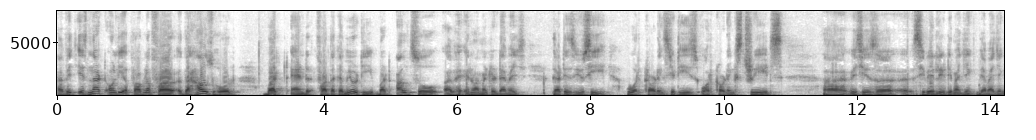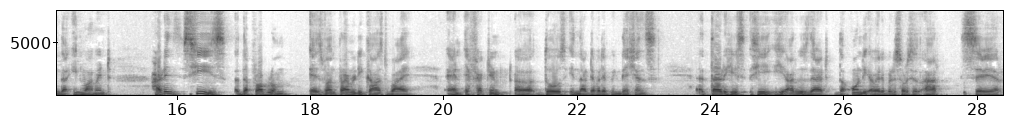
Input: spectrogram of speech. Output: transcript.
uh, which is not only a problem for the household, but and for the community, but also uh, environmental damage. That is, you see, overcrowding cities, overcrowding streets, uh, which is uh, severely damaging damaging the environment. Hardin sees the problem as one primarily caused by and affecting uh, those in the developing nations. Uh, third, he, he, argues that the only available resources are severe.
